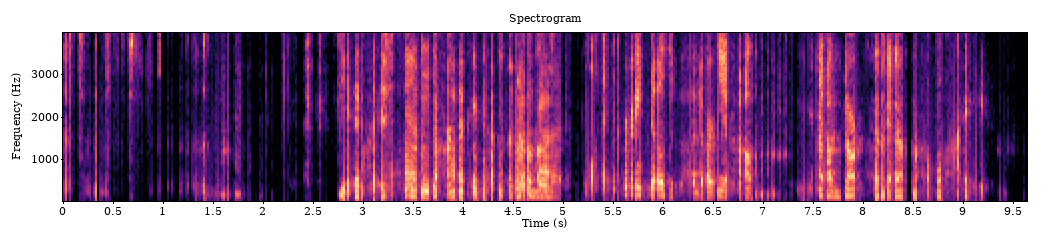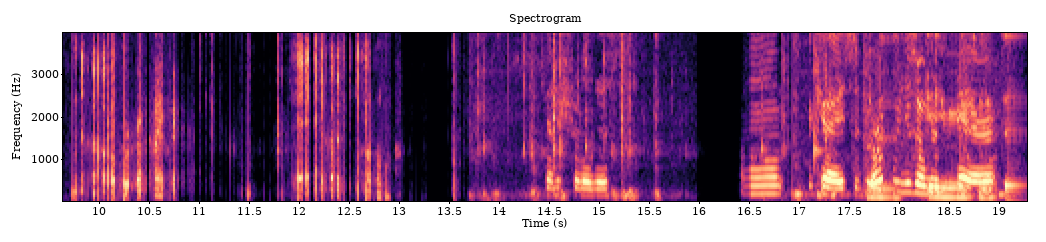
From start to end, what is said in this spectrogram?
distance. Yeah, they stand dark behind him. Doesn't know about it. Light green knows about dark. Yeah. Yeah, dark doesn't know about light. Right. They know Oh, Gotta shuttle this. Um. Okay, so dark green is over there. reconnected.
